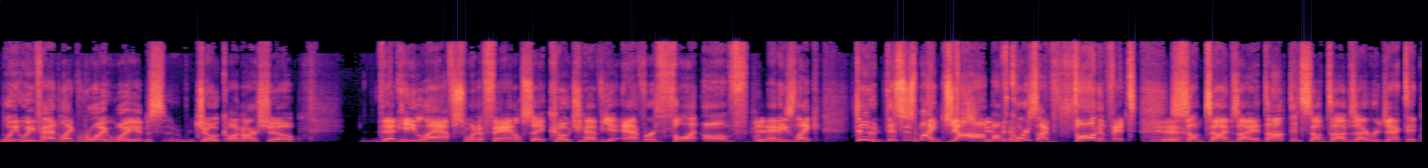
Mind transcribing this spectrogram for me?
we, we've had like Roy Williams joke on our show that he laughs when a fan will say, Coach, have you ever thought of? Yeah. And he's like, dude, this is my job. Of course I've thought of it. Yeah. Sometimes I adopt it, sometimes I reject it.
